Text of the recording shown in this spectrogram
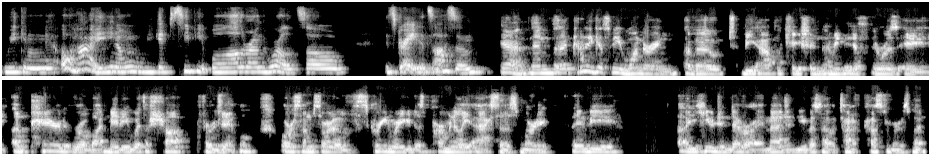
we can. Oh, hi! You know, we get to see people all around the world. So it's great. It's awesome. Yeah, and that kind of gets me wondering about the application. I mean, if there was a, a paired robot, maybe with a shop, for example, or some sort of screen where you could just permanently access Marty, it'd be a huge endeavor, I imagine. You must have a ton of customers, but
